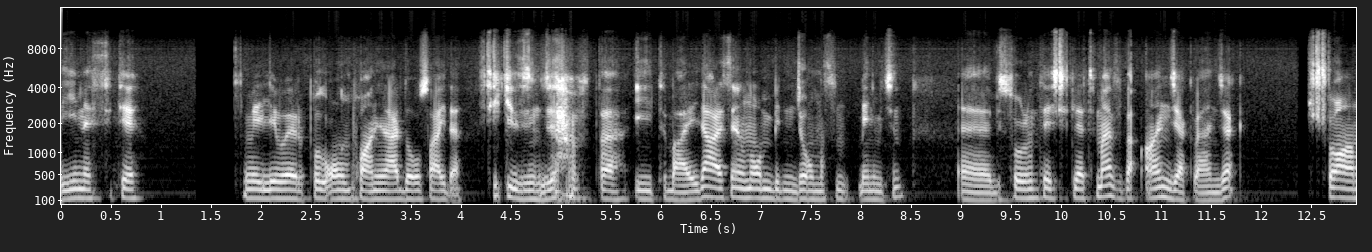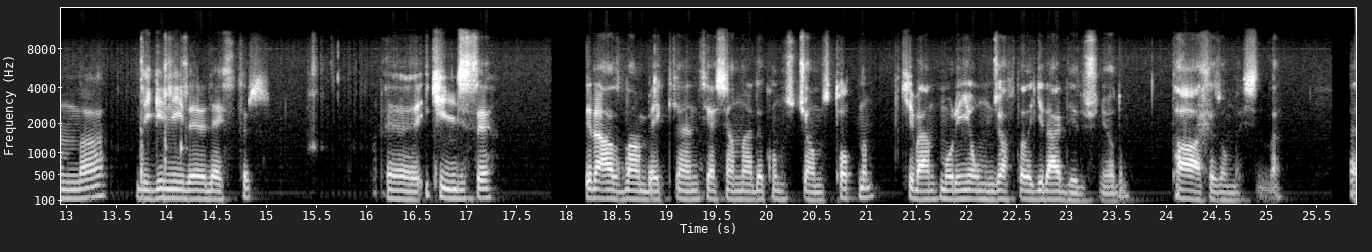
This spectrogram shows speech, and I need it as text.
yine City ve Liverpool 10 puan ileride olsaydı 8. hafta itibariyle Arsenal'ın 11. olması benim için e, bir sorun teşkil etmez ve ancak ve ancak şu anda ligin lideri Leicester. E, ikincisi birazdan beklenti yaşayanlarda konuşacağımız Tottenham ki ben Mourinho 10. haftada gider diye düşünüyordum. Ta sezon başında. E,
